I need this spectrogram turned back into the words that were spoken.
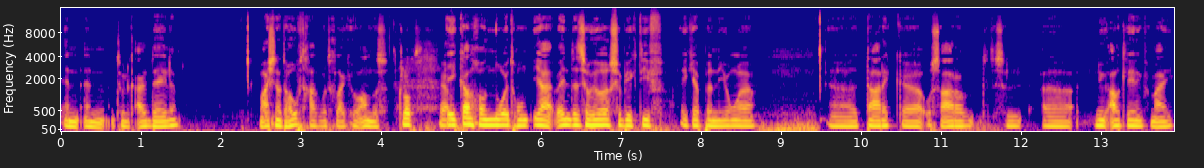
En, en natuurlijk uitdelen. Maar als je naar het hoofd gaat, wordt het gelijk heel anders. Klopt. Ja. Ik kan gewoon nooit hond. Ja, en dat is zo heel erg subjectief. Ik heb een jonge eh Tarek eh Osaro. Dat is een eh, nu oud-leerling van mij.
